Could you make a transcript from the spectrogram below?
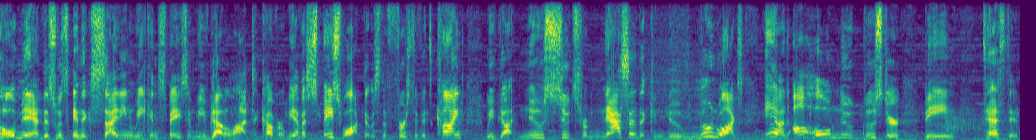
Oh man, this was an exciting week in space and we've got a lot to cover. We have a spacewalk that was the first of its kind. We've got new suits from NASA that can do moonwalks and a whole new booster being tested.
